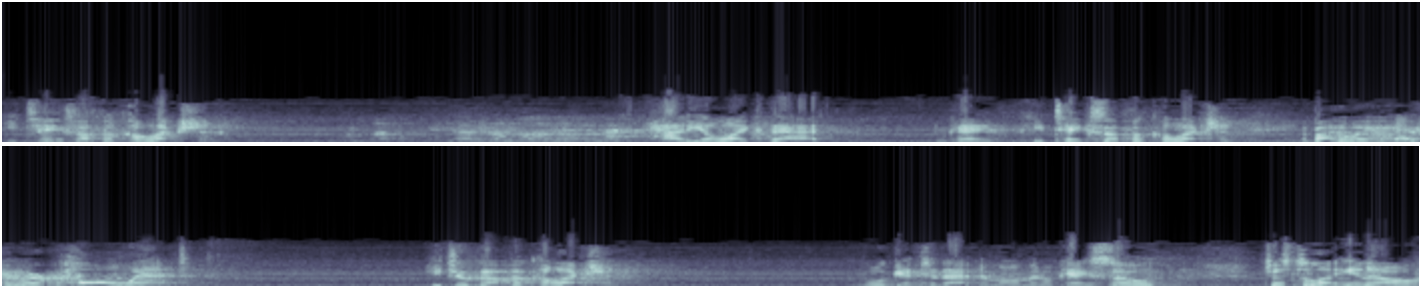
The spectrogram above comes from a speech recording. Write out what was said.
he takes up a collection. How do you like that? Okay? He takes up a collection. And by the way, everywhere Paul went, he took up a collection. We'll get to that in a moment, okay? So, just to let you know,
